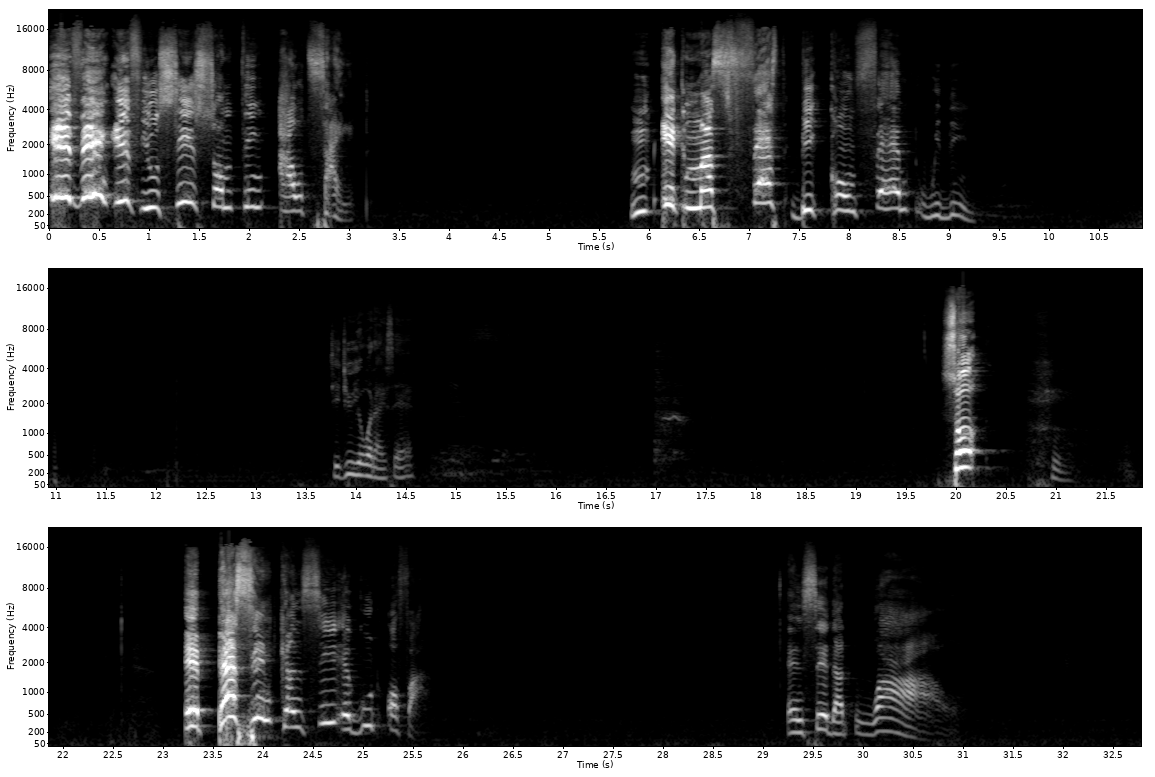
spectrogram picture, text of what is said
Even if you see something outside, it must first be confirmed within. Did you hear what I said? So, a person can see a good offer and say that, wow,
